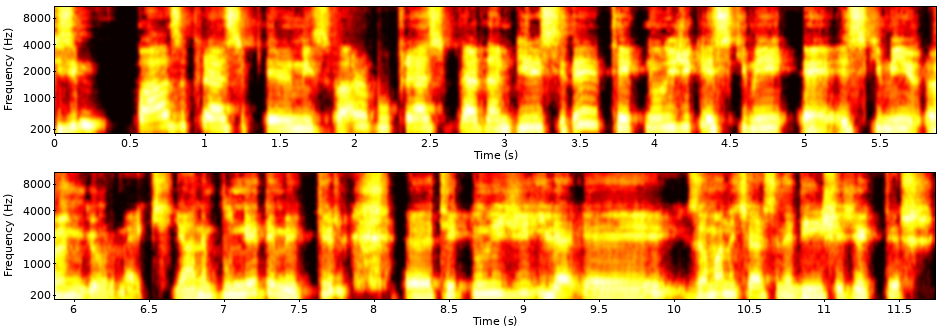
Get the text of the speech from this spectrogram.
bizim bazı prensiplerimiz var. Bu prensiplerden birisi de teknolojik eskimeyi e, eskimeyi öngörmek. Yani bu ne demektir? E, teknoloji ile e, zaman içerisinde değişecektir.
